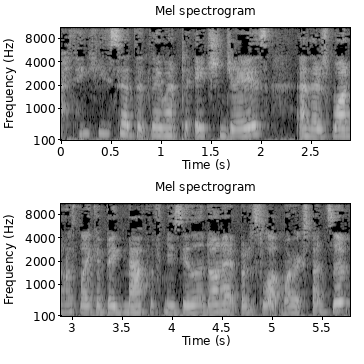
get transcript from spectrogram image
I think he said that they went to H and J's, and there's one with like a big map of New Zealand on it, but it's a lot more expensive.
